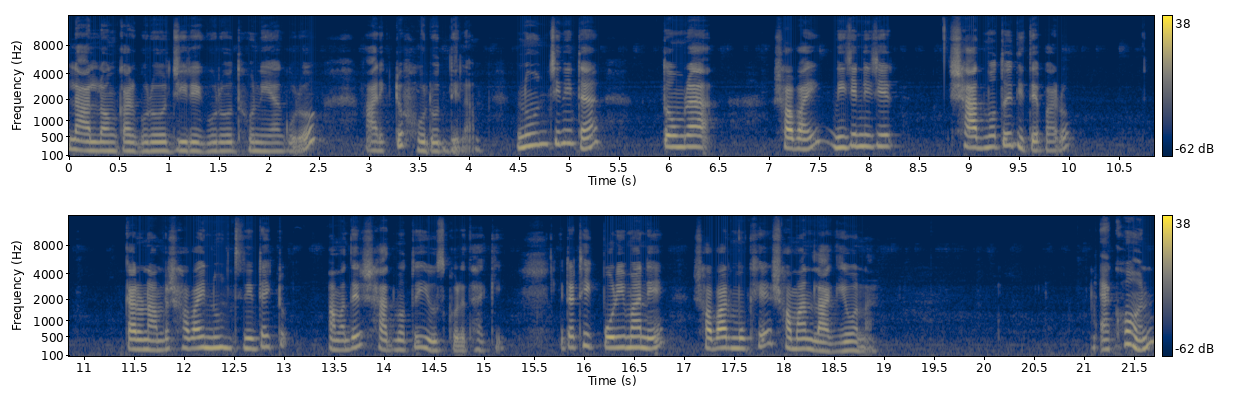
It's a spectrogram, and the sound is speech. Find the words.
লাল লঙ্কার গুঁড়ো, জিরে গুঁড়ো, ধনিয়া গুঁড়ো। আর একটু হলুদ দিলাম। নুন, চিনিটা তোমরা সবাই নিজের নিজের স্বাদ মতোই দিতে পারো। কারণ আমরা সবাই নুন, চিনিটা একটু আমাদের স্বাদ মতোই ইউজ করে থাকি। এটা ঠিক পরিমাণে সবার মুখে সমান লাগেও না। এখন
